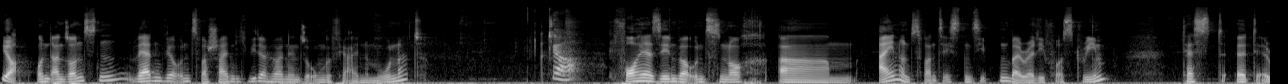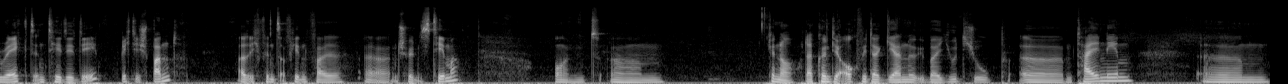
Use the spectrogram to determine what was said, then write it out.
Ja, und ansonsten werden wir uns wahrscheinlich wieder hören in so ungefähr einem Monat. Ja. Vorher sehen wir uns noch am 21.07. bei Ready for Stream. Test äh, React in TDD. Richtig spannend. Also ich finde es auf jeden Fall äh, ein schönes Thema. Und ähm, genau, da könnt ihr auch wieder gerne über YouTube äh, teilnehmen. Ähm,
